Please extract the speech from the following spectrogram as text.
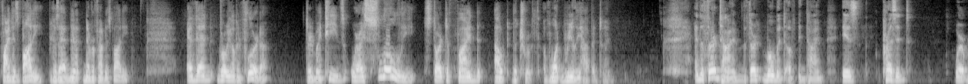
find his body because I had ne- never found his body. And then growing up in Florida during my teens, where I slowly start to find out the truth of what really happened to him. And the third time, the third moment of in time is present, where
